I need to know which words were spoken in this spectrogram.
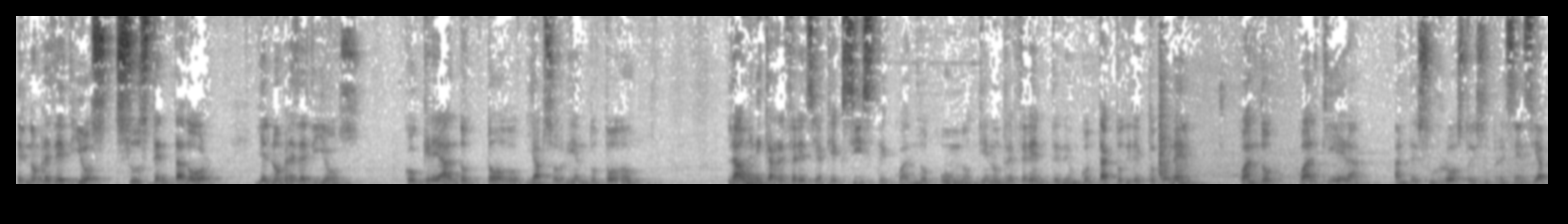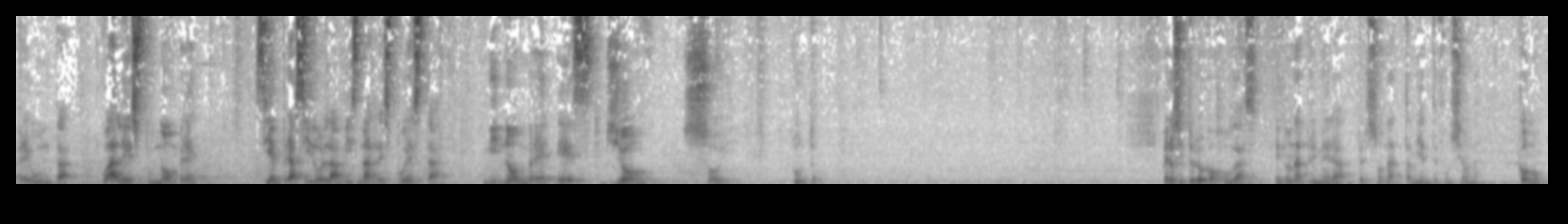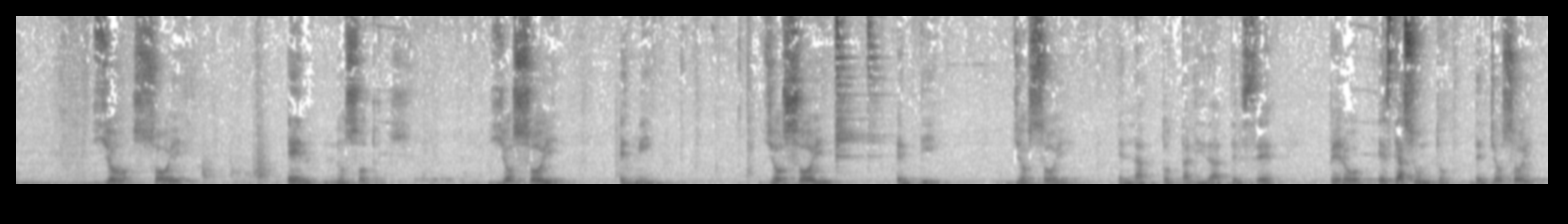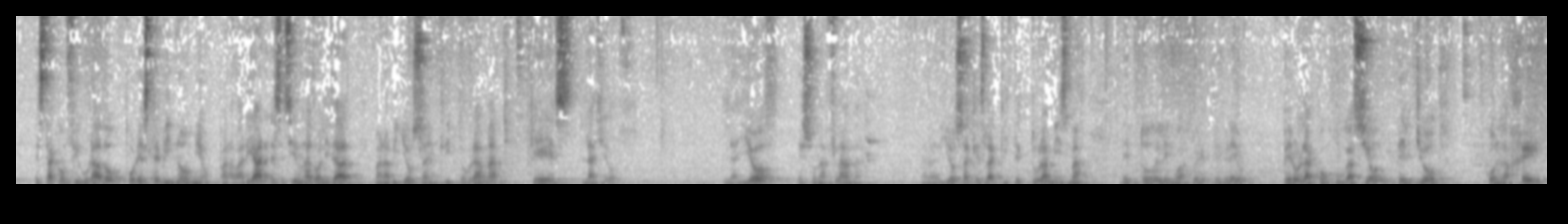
el nombre de Dios sustentador, Y el nombre de Dios, co-creando todo y absorbiendo todo, la única referencia que existe cuando uno tiene un referente de un contacto directo con Él, cuando cualquiera ante su rostro y su presencia pregunta, ¿cuál es tu nombre? Siempre ha sido la misma respuesta, mi nombre es yo soy. Punto. Pero si tú lo conjugas en una primera persona, también te funciona. ¿Cómo? Yo soy en nosotros. Yo soy en mí. Yo soy en ti. Yo soy en la totalidad del ser. Pero este asunto del yo soy está configurado por este binomio para variar, es decir, una dualidad maravillosa en criptograma que es la yod. La yod es una flama maravillosa que es la arquitectura misma de todo el lenguaje hebreo, pero la conjugación del yod con la hei,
